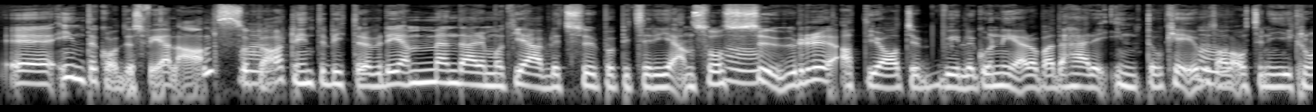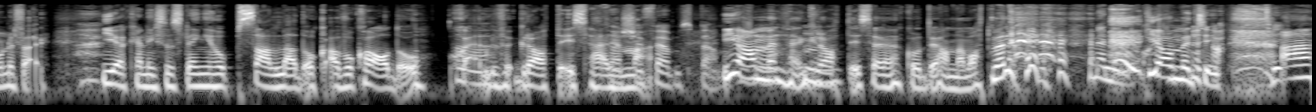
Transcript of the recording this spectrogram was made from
eh, inte Kodjos fel alls såklart. Inte bitter över det. Men däremot jävligt sur på pizzerian. Så sur att jag typ ville gå ner och bara det här är inte okej att betala 89 kronor för. Jag kan liksom liksom slänga ihop sallad och avokado själv gratis här För hemma. 25 spänn. Ja men Mm. gratis, jag kodde Johanna mat. Men, Men ja men typ. Ah,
